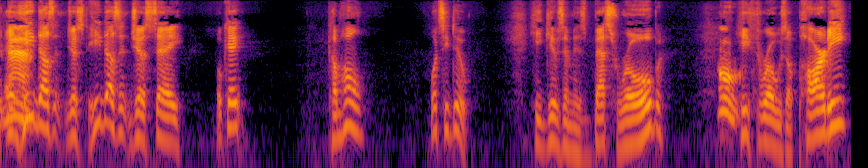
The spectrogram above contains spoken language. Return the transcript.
Amen. And he doesn't just he doesn't just say, "Okay, come home." What's he do? He gives him his best robe. oh, He throws a party.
